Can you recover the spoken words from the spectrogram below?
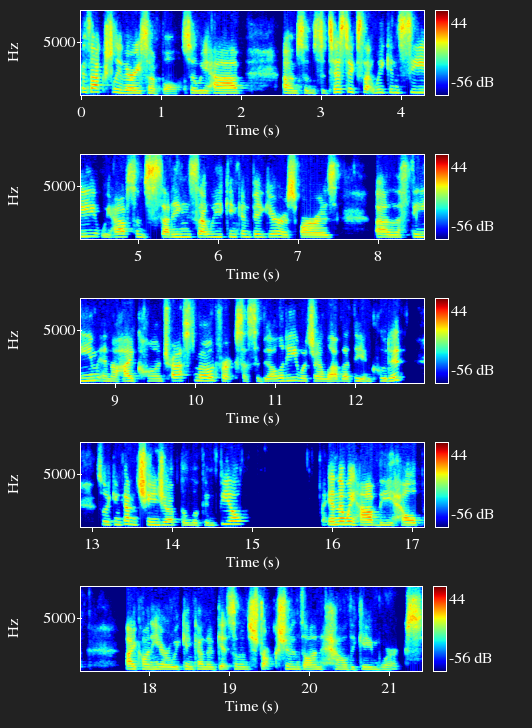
it's actually very simple. So we have um, some statistics that we can see. We have some settings that we can configure as far as uh, the theme and the high contrast mode for accessibility, which I love that they included. So we can kind of change up the look and feel. And then we have the help icon here. We can kind of get some instructions on how the game works.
